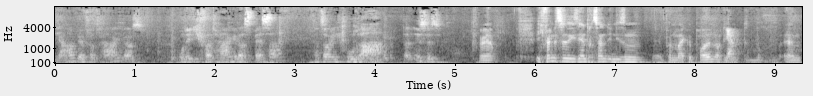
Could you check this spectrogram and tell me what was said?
ja, wir vertragen das oder ich vertrage das besser, dann sage ich Hurra, dann ist es. Ja. Ich fand es sehr interessant in diesem äh, von Michael Pollan auch den, Ja. ähm,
